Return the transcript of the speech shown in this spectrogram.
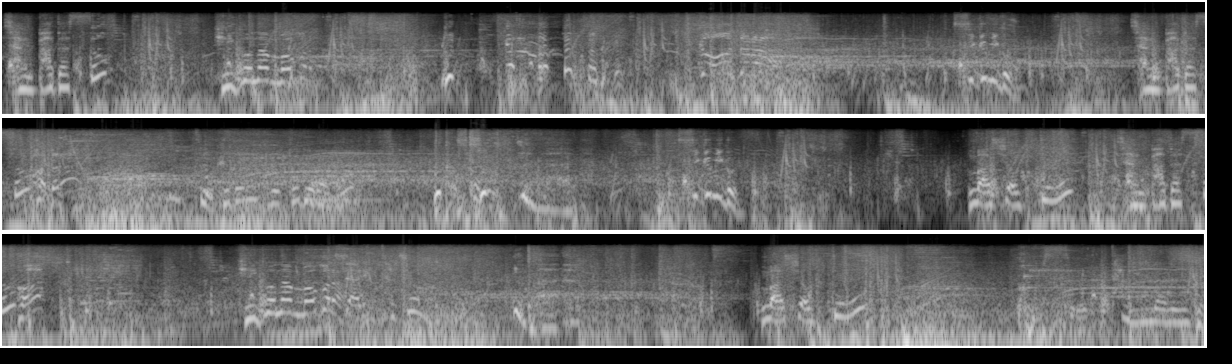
잘 받았어? 기거나 먹어라! 꺼져라! 지금이군! 잘 받았어? 받아라! 그대로 도태되라고. 지금이군! 맛이 어때? 잘 받았어? 헛! 기거나 먹어라! 짜릿하죠? 맛이 어때? 입술에 탐나는군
